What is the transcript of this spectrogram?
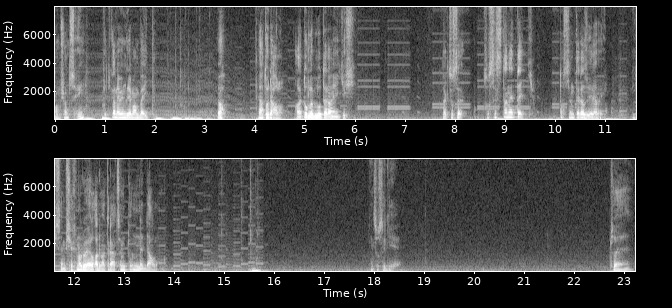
Mám šanci. Teďka nevím, kde mám být. Jo, já to dal. Ale tohle bylo teda nejtěžší. Tak co se, co se stane teď? To jsem teda zvědavý. Když jsem všechno dojel a dvakrát jsem to nedal. Něco se děje. Co je?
